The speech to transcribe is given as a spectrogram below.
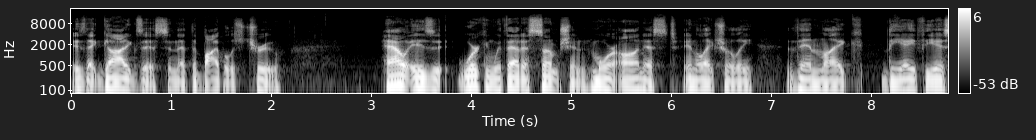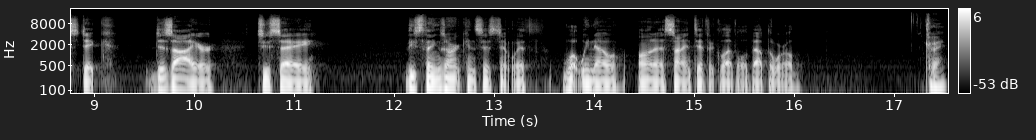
is that God exists and that the Bible is true. How is it working with that assumption more honest intellectually than like the atheistic desire to say these things aren't consistent with what we know on a scientific level about the world? Okay.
